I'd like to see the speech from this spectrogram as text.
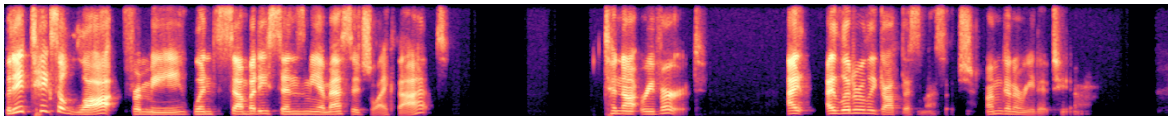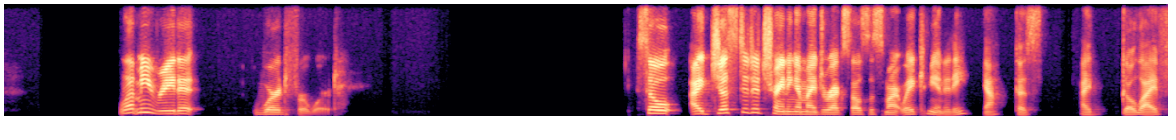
But it takes a lot from me when somebody sends me a message like that to not revert. I, I literally got this message. I'm going to read it to you. Let me read it word for word. So I just did a training in my direct sales the smart way community. Yeah, because I go live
